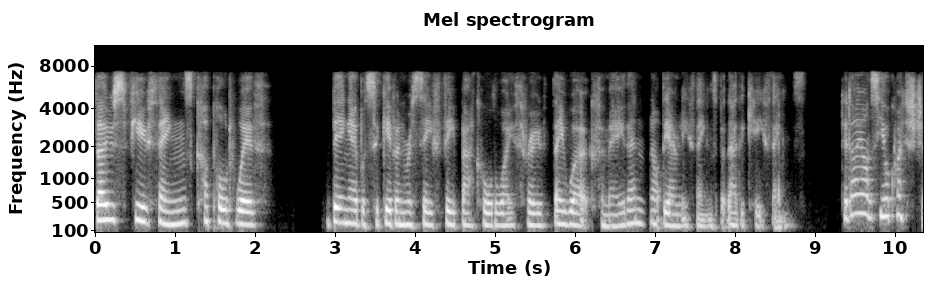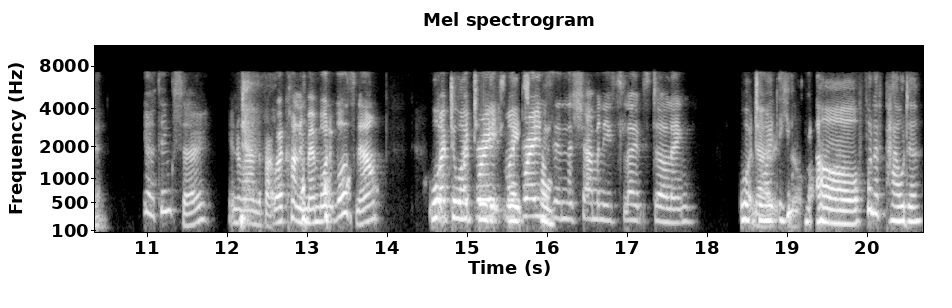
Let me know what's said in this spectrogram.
those few things, coupled with being able to give and receive feedback all the way through, they work for me. They're not the only things, but they're the key things. Did I answer your question? Yeah, I think so. In a roundabout. well, I can't remember what it was now. What my, do I do? My brain, my brain's in the Chamonix slopes, darling. What no, do I do? Oh, full of powder.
